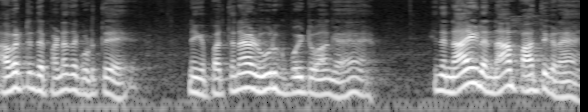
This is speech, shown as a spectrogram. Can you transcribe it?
அவர்கிட்ட இந்த பணத்தை கொடுத்து நீங்கள் பத்து நாள் ஊருக்கு போயிட்டு வாங்க. இந்த நாய்களை நான் பார்த்துக்கிறேன்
